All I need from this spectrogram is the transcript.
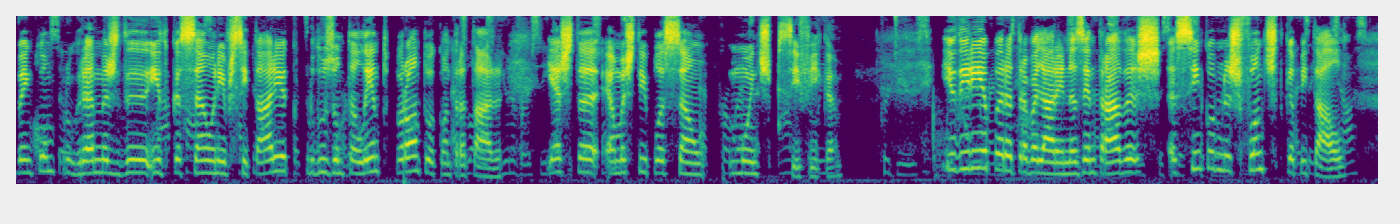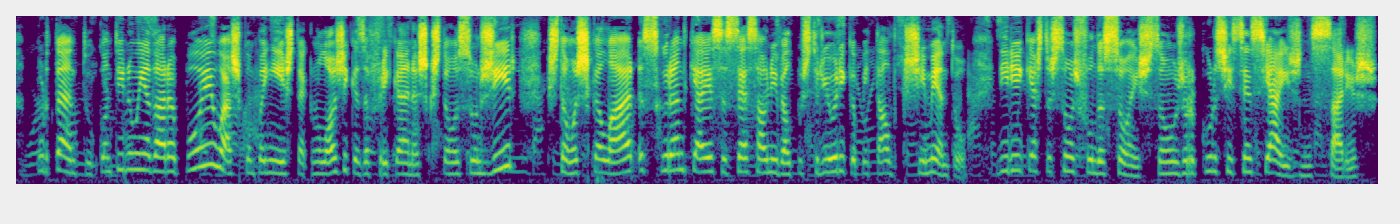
bem como programas de educação universitária que produzam talento pronto a contratar. Esta é uma estipulação muito específica. Eu diria para trabalharem nas entradas, assim como nas fontes de capital. Portanto, continuem a dar apoio às companhias tecnológicas africanas que estão a surgir, que estão a escalar, assegurando que há esse acesso ao nível posterior e capital de crescimento. Diria que estas são as fundações, são os recursos essenciais necessários.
